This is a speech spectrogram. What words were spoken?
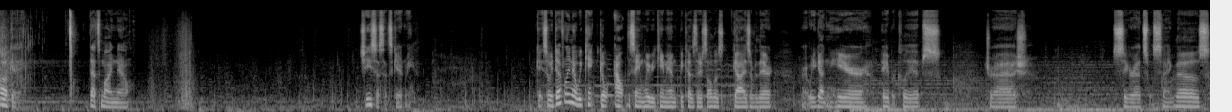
Okay. That's mine now. Jesus, that scared me. Okay, so we definitely know we can't go out the same way we came in because there's all those guys over there. Alright, what do you got in here? Paper clips. Trash. Cigarettes, we'll snag those.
